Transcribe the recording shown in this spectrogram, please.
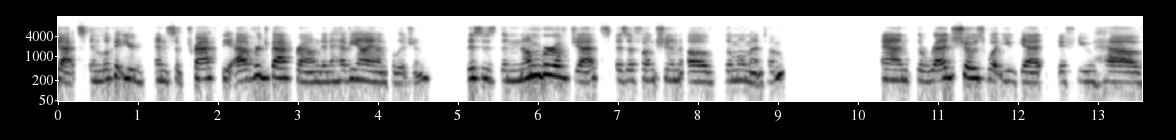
jets and look at your and subtract the average background in a heavy ion collision. This is the number of jets as a function of the momentum. And the red shows what you get if you have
